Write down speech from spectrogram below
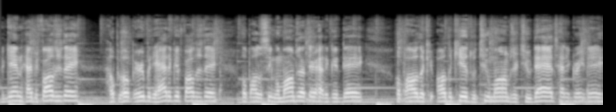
Again, happy Father's Day. Hope hope everybody had a good Father's Day. Hope all the single moms out there had a good day. Hope all the all the kids with two moms or two dads had a great day.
